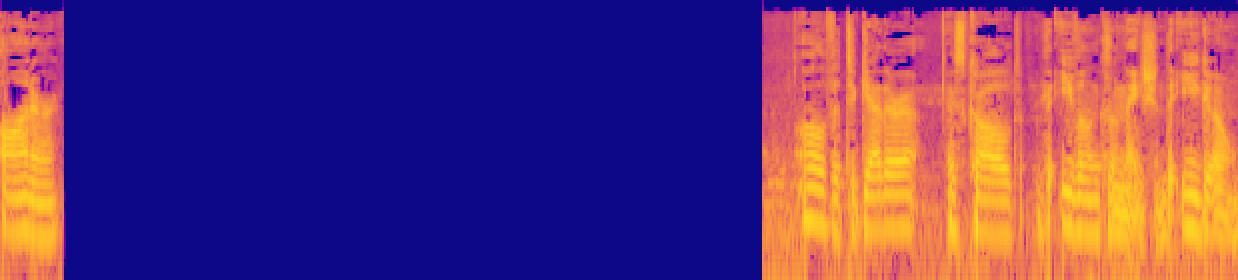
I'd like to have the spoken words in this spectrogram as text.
honor, all of it together is called the evil inclination, the ego.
